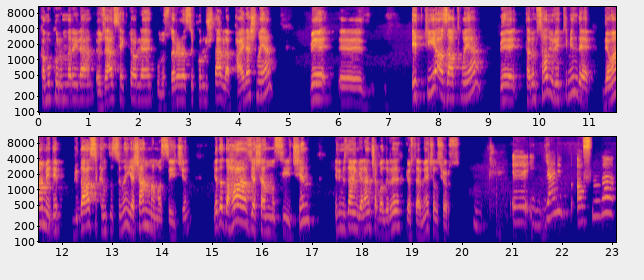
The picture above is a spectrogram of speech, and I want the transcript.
kamu kurumlarıyla, özel sektörle, uluslararası kuruluşlarla paylaşmaya ve e, etkiyi azaltmaya ve tarımsal üretimin de devam edip gıda sıkıntısının yaşanmaması için ya da daha az yaşanması için elimizden gelen çabaları göstermeye çalışıyoruz. Ee, yani aslında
